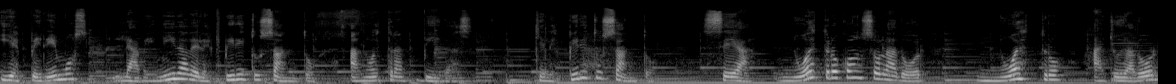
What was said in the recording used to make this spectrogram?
y esperemos la venida del Espíritu Santo a nuestras vidas. Que el Espíritu Santo sea nuestro consolador, nuestro ayudador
